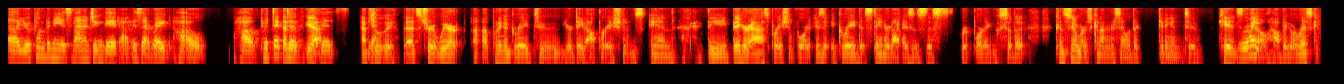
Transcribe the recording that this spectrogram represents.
uh, your company is managing data. Is that right? How, how protective yeah. it is Absolutely. Yeah. That's true. We are uh, putting a grade to your data operations. And okay. the bigger aspiration for it is a grade that standardizes this reporting so that consumers can understand what they're getting into kids right. know how big a risk it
